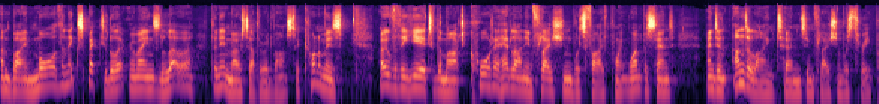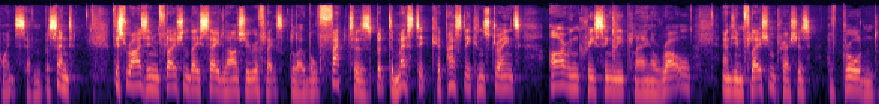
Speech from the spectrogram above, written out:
and by more than expected, although it remains lower than in most other advanced economies. Over the year to the March quarter, headline inflation was 5.1%, and in underlying terms, inflation was 3.7%. This rise in inflation, they say, largely reflects global factors, but domestic capacity constraints are increasingly playing a role, and inflation pressures have broadened,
